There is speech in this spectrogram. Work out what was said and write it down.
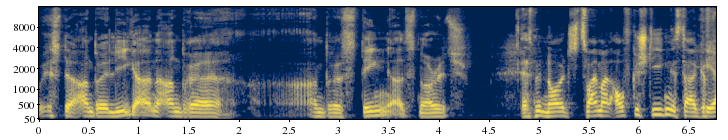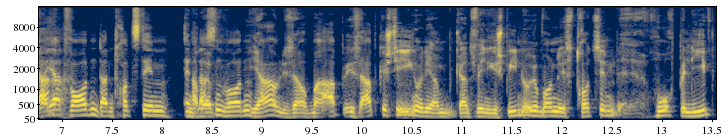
ist eine andere Liga, ein andere, anderes Ding als Norwich. Er ist mit Norwich zweimal aufgestiegen, ist da gefeiert Ja. worden, dann trotzdem entlassen Aber, worden. Ja, und ist auch mal ab, ist abgestiegen und die haben ganz wenige Spiele nur gewonnen, ist trotzdem äh, hoch beliebt.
